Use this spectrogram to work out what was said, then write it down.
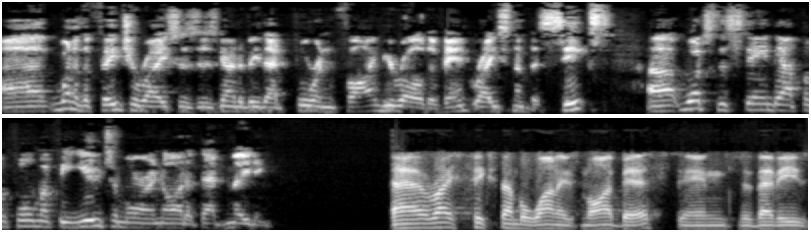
Uh, one of the feature races is going to be that four and five year old event, race number six. Uh, what's the standout performer for you tomorrow night at that meeting? Uh, race six, number one, is my best, and that is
